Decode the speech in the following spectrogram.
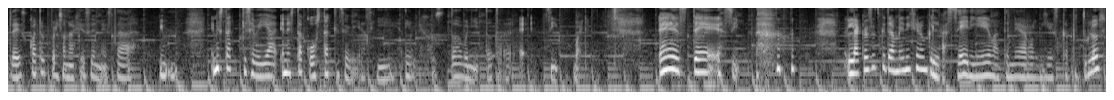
tres, cuatro personajes en esta en esta que se veía, en esta costa que se veía así a lo lejos, todo bonito, todo, eh, sí, bueno. Este, sí. la cosa es que también dijeron que la serie va a tener 10 capítulos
